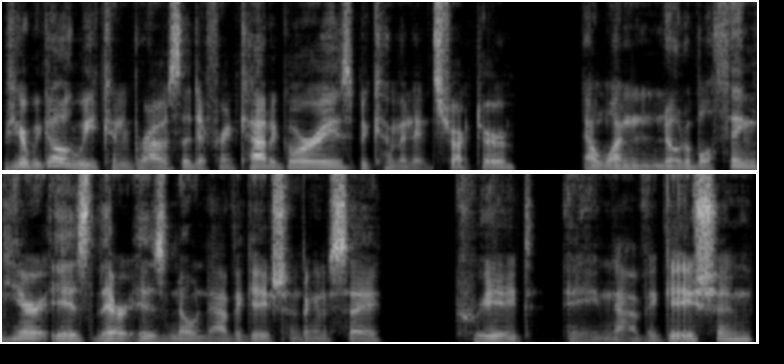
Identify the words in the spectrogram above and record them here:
Here we go. We can browse the different categories, become an instructor. Now, one notable thing here is there is no navigation. I'm going to say create a navigation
